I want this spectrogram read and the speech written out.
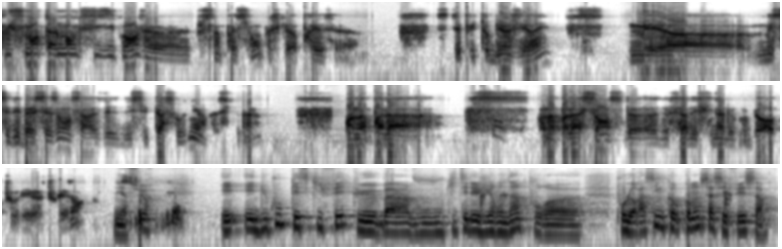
plus mentalement que physiquement, j'ai plus l'impression, parce que après ça- c'était plutôt bien géré. Mais euh, mais c'est des belles saisons, ça reste des, super souvenirs parce que euh, on n'a pas la on n'a pas la chance de, faire des finales de Coupe d'Europe tous les tous les ans. Bien sûr. Et, et du coup, qu'est-ce qui fait que ben, vous, vous quittez les Girondins pour, euh, pour le Racing? Com- Comment ça s'est fait ça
